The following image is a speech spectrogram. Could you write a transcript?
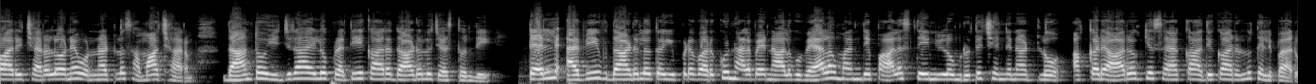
వారి చెరలోనే ఉన్నట్లు సమాచారం. దాంతో ఇజ్రాయెల్ ప్రతీకార దాడులు చేస్తుంది. టెల్ అవీవ్ దాడులతో ఇప్పటి వరకు నలభై నాలుగు వేల మంది పాలస్తీనిలో మృతి చెందినట్లు అక్కడి ఆరోగ్య శాఖ అధికారులు తెలిపారు.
